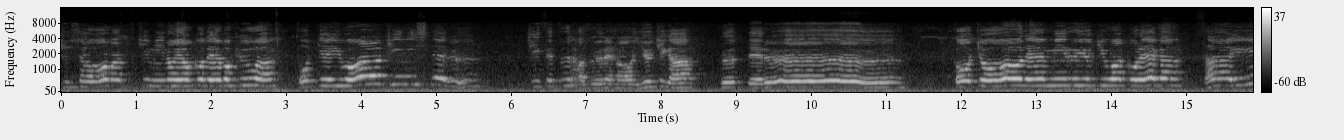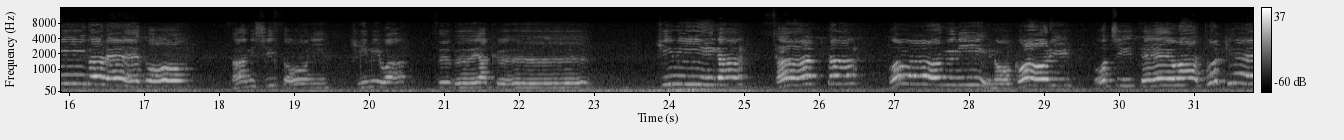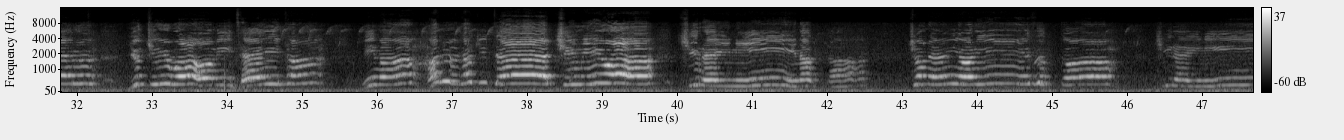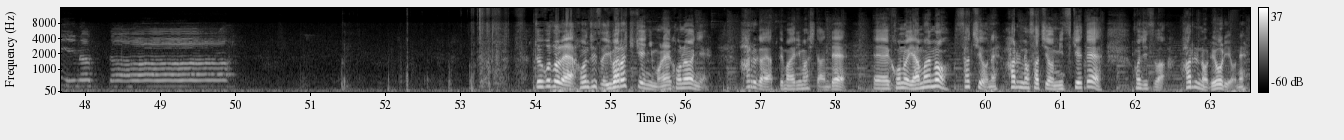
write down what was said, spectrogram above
汽車を待つ君の横で僕は時計を気にしてる。季節外れの雪が降ってる。東京で見る雪はこれが最後ねと。寂しそうに君はつぶやく。君が去ということで、本日茨城県にもね、このように春がやってまいりましたんで、えー、この山の幸をね、春の幸を見つけて、本日は春の料理をね、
